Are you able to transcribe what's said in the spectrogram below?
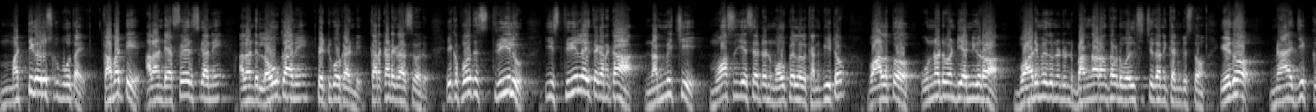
మట్టి గరుసుకుపోతాయి. కాబట్టి అలాంటి అఫైర్స్ కానీ అలాంటి లవ్ కానీ పెట్టుకోకండి. కర్కాటక రాశి వారు. ఇకపోతే స్త్రీలు ఈ స్త్రీలు అయితే కనుక నమ్మించి మోసం చేసేటువంటి మగపిల్లలు కనిపించటం వాళ్ళతో ఉన్నటువంటి అన్ని కూడా బాడీ మీద ఉన్నటువంటి బంగారం అంతా కూడా ఒలిచిచ్చేదానికి కనిపిస్తాం. ఏదో మ్యాజిక్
